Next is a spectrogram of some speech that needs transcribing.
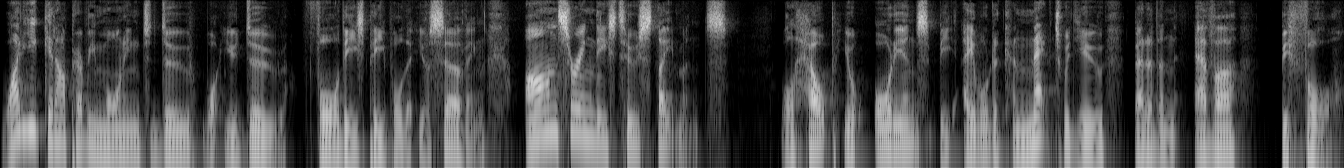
Why do you get up every morning to do what you do for these people that you're serving? Answering these two statements will help your audience be able to connect with you better than ever before.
